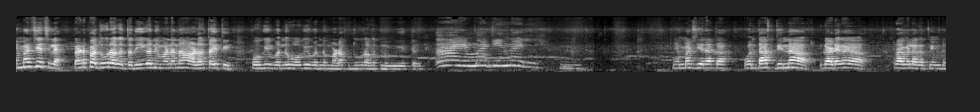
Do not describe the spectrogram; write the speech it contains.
ಎಮರ್ಜಿ ಹಚ್ಚಲೆ ಬೇಡಪ್ಪ, ದೂರ ಆಗತ್ತದ ಈಗ ನಿಮ್ಮ ಅಣ್ಣನ ಅಳತೈತಿ. ಹೋಗಿ ಬಂದು ಹೋಗಿ ಬಂದು ಮಾಡಕ್ಕೆ ದೂರ ಆಗತ್ತೆ ಮಮ್ಮಿ ಅಂತೇಳಿ. ಅಮ್ಮ ಜೀರಾಕ ಒಂದು ತಾಸು ದಿನ ಗಾಡ್ಯಾಗ ಟ್ರಾವೆಲ್ ಆಗತ್ತೆ ನಿಮ್ಮದು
